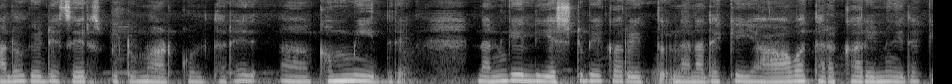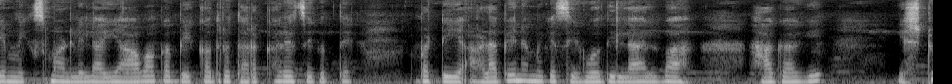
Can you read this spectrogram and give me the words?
ಆಲೂಗೆಡ್ಡೆ ಸೇರಿಸ್ಬಿಟ್ಟು ಮಾಡ್ಕೊಳ್ತಾರೆ. ಕಮ್ಮಿ ಇದ್ದರೆ ನನಗೆ ಇಲ್ಲಿ ಎಷ್ಟು ಬೇಕಾದ್ರೂ ಇತ್ತು. ನಾನು ಅದಕ್ಕೆ ಯಾವ ತರಕಾರಿನೂ ಇದಕ್ಕೆ ಮಿಕ್ಸ್ ಮಾಡಲಿಲ್ಲ. ಯಾವಾಗ ಬೇಕಾದರೂ ತರಕಾರಿ ಸಿಗುತ್ತೆ. ಬಟ್ ಈ ಅಳಬೆ ನಮಗೆ ಸಿಗೋದಿಲ್ಲ ಅಲ್ವಾ? ಹಾಗಾಗಿ ಎಷ್ಟು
